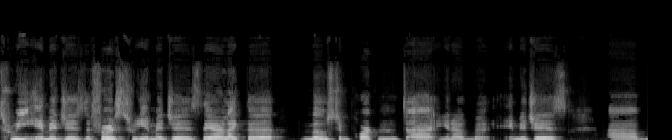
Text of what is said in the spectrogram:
three images. The first three images they are like the most important, uh, you know, images. Um,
